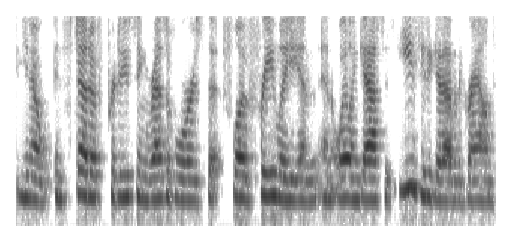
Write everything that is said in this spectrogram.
you know instead of producing reservoirs that flow freely and, and oil and gas is easy to get out of the ground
